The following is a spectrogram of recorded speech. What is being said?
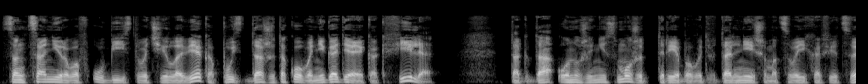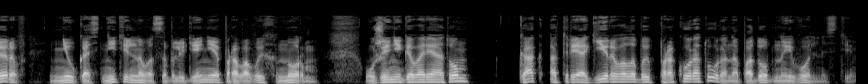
санкционировав убийство человека, пусть даже такого негодяя, как Филя, тогда он уже не сможет требовать в дальнейшем от своих офицеров неукоснительного соблюдения правовых норм, уже не говоря о том, как отреагировала бы прокуратура на подобные вольности.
